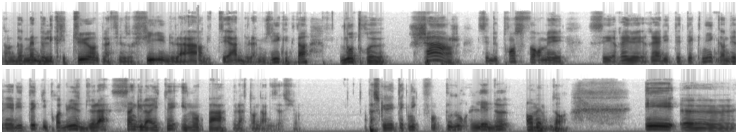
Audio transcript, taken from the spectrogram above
dans le domaine de l'écriture, de la philosophie, de l'art, du théâtre, de la musique, etc. Notre charge, c'est de transformer ces réalités techniques en des réalités qui produisent de la singularité et non pas de la standardisation. Parce que les techniques font toujours les deux en même temps. Et euh,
